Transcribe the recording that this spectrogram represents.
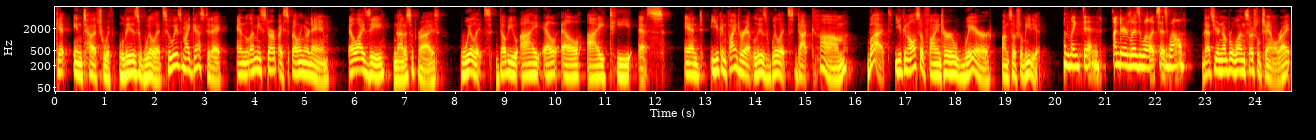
get in touch with Liz Willits, who is my guest today. And let me start by spelling her name L I Z, not a surprise, Willits, W I L L I T S. And you can find her at lizwillits.com, but you can also find her where on social media? On LinkedIn, under Liz Willits as well. That's your number one social channel, right?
